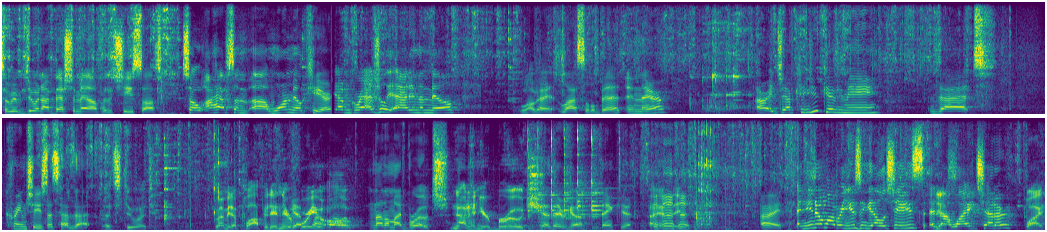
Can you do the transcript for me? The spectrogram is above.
So we're doing our bechamel for the cheese sauce. So I have some uh, warm milk here. I'm gradually adding the milk. Love Okay, it. last little bit in there. All right, Jeff, can you give me that cream cheese? Let's have that. Let's do it. You want me to plop it in there Yeah, for you? well, All not on my brooch. not on your brooch. Yeah, there we go. Thank you. I am the, All right, and you know why we're using yellow cheese and not white cheddar? Why?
